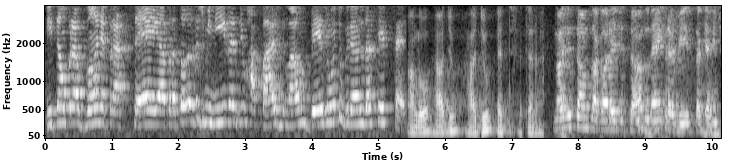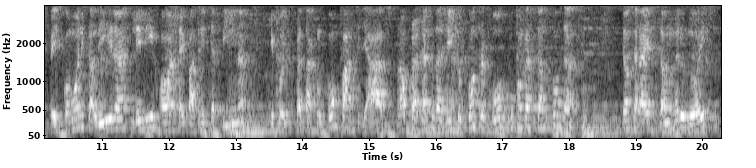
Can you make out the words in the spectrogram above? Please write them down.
Então, pra Vânia, pra Ceia, pra todas as meninas e o rapaz de lá, um beijo muito grande da C7. Alô, rádio, rádio, etc. Nós estamos agora editando né, a entrevista que a gente fez com Mônica Lira, Lili Rocha e Patrícia Pina, que foi do espetáculo Compartilhados, para o projeto da gente, o Contracorpo Conversando com Dança. Então será a edição número 2.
